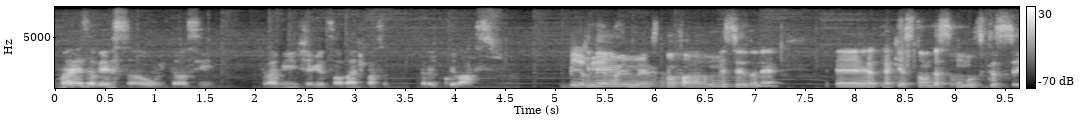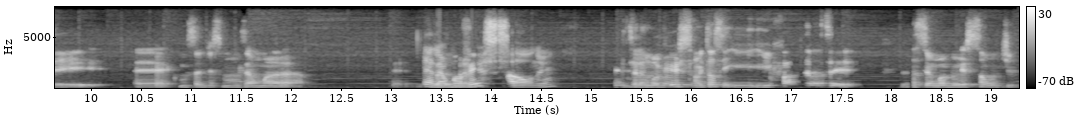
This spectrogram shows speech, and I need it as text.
mas a versão, então assim, pra mim, chega de saudade passa tranquilaço. Que nem Beleza. eu e o Marcos estavam falando mais cedo, né? É, até a questão dessa música ser. é, como você disse, é uma. Ela é uma versão, né? Ela é uma versão. Então, assim, e, e o fato dela ser, dela ser uma versão, tipo,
